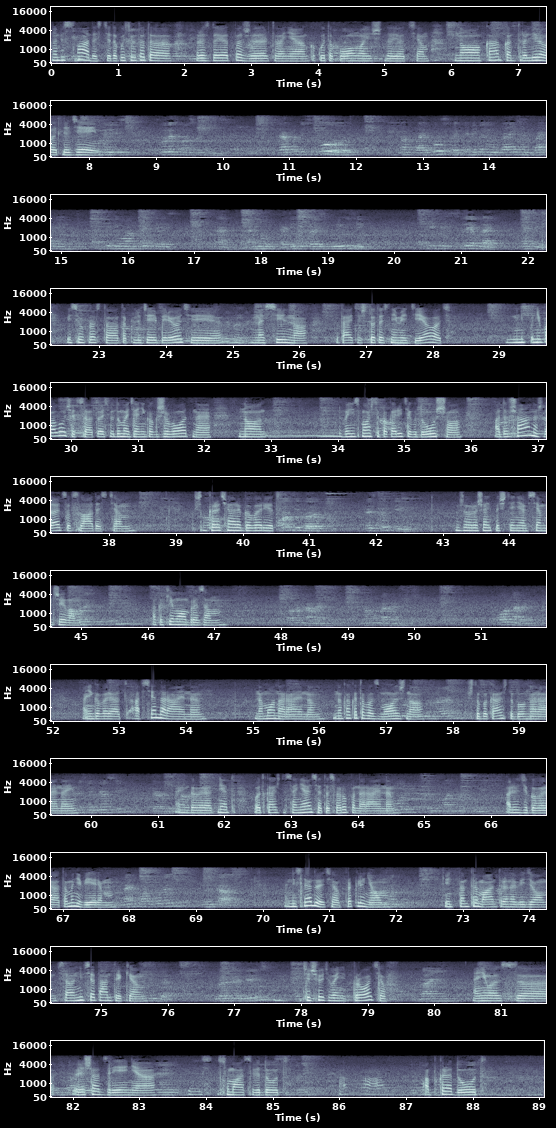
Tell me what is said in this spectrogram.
но без сладости. Допустим, кто-то раздает пожертвования, какую-то помощь дает всем. Но как контролировать людей? Если вы просто так людей берете и насильно пытаетесь что-то с ними делать, не, не получится. То есть вы думаете, они как животные, но вы не сможете покорить их душу, а душа нуждается в сладости. Шанкарачаря говорит, нужно выражать почтение всем дживам. А каким образом? Они говорят, а все нараяны, намо нараяна. Но как это возможно? чтобы каждый был нараяной. Они говорят, нет, вот каждый саньяси — это сварупа нараяна. А люди говорят, а мы не верим. Не следуйте, проклянем. Какие-нибудь тантры-мантры наведем. Не все тантрики. Чуть-чуть вы против, они вас э, лишат зрения, с ума сведут обкрадут,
